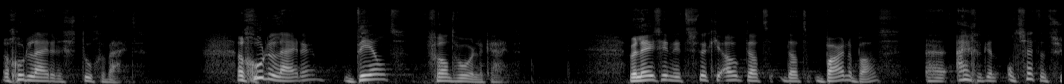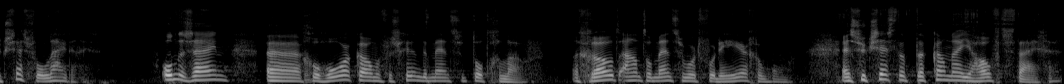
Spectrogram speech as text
Een goede leider is toegewijd. Een goede leider deelt verantwoordelijkheid. We lezen in dit stukje ook dat, dat Barnabas uh, eigenlijk een ontzettend succesvol leider is. Onder zijn uh, gehoor komen verschillende mensen tot geloof. Een groot aantal mensen wordt voor de Heer gewonnen. En succes, dat, dat kan naar je hoofd stijgen.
